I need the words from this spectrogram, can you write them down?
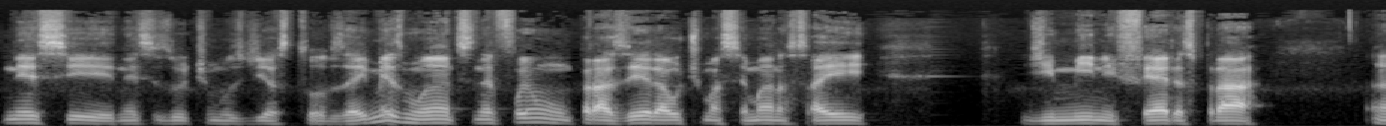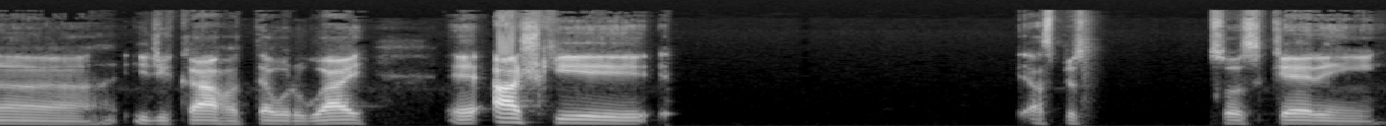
nesse, nesses últimos dias todos aí, mesmo antes, né? Foi um prazer a última semana sair de mini férias para uh, ir de carro até o Uruguai. É, acho que as pessoas querem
